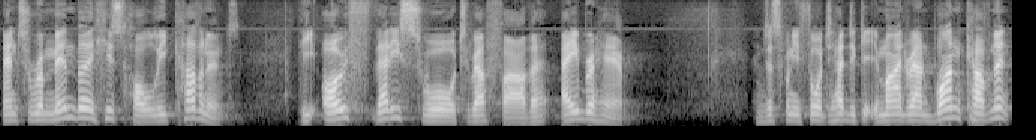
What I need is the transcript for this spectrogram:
and to remember his holy covenant, the oath that he swore to our father Abraham. And just when you thought you had to get your mind around one covenant,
